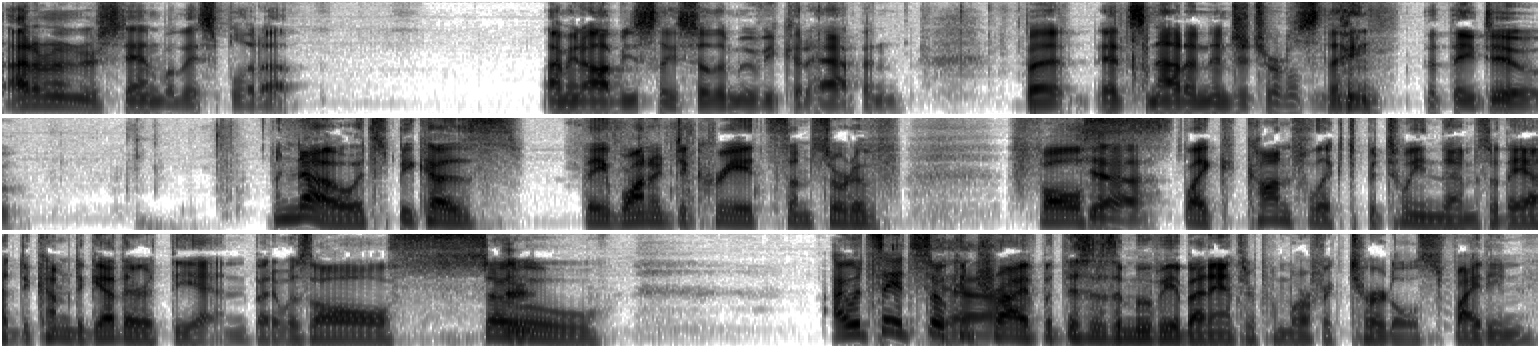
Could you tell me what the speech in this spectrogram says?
I don't understand why they split up. I mean, obviously, so the movie could happen, but it's not a Ninja Turtles thing that they do. No, it's because they wanted to create some sort of false Yeah. like conflict between them, so they had to come together at the end. But it was all so. I would say it's so Yeah. contrived, but this is a movie about anthropomorphic turtles fighting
